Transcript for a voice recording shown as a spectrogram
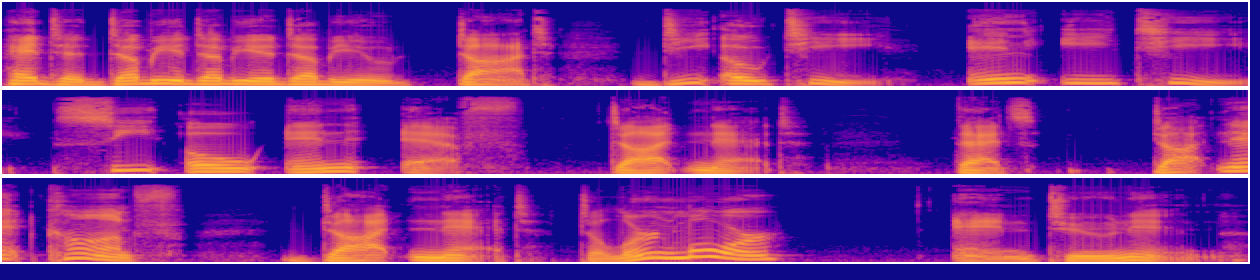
Head to www.dotnetconf.net. That's .netconf.net to learn more and tune in.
